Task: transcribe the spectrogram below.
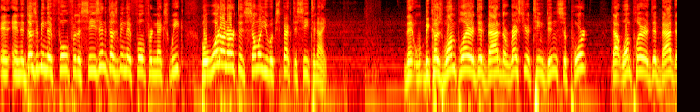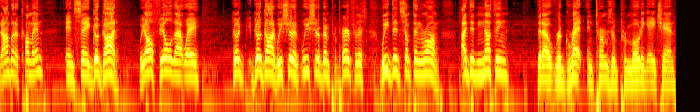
and, and it doesn't mean they fold for the season. It doesn't mean they fold for next week. But what on earth did some of you expect to see tonight? That because one player did bad and the rest of your team didn't support that one player that did bad, that I'm going to come in and say, "Good God, we all feel that way. Good, good God, we should have we should have been prepared for this. We did something wrong. I did nothing that I regret in terms of promoting Achane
